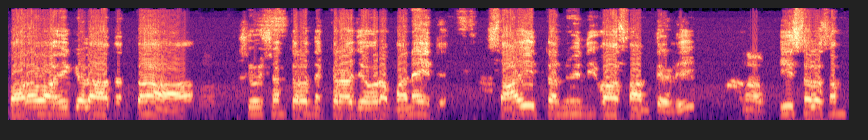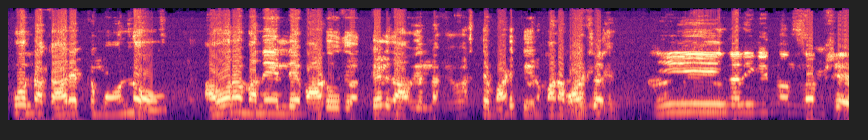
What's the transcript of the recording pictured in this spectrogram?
ಭಾರವಾಹಿಗಳಾದಂತಹ ಶಿವಶಂಕರ ನೆಕ್ಕರಾಜ್ ಅವರ ಮನೆ ಇದೆ ಸಾಯಿ ತನ್ವಿ ನಿವಾಸ ಅಂತೇಳಿ. ಈ ಸಲ ಸಂಪೂರ್ಣ ಕಾರ್ಯಕ್ರಮವನ್ನು ಅವರ ಮನೆಯಲ್ಲೇ ಮಾಡುವುದು ಅಂತೇಳಿ ನಾವೆಲ್ಲ ವ್ಯವಸ್ಥೆ ಮಾಡಿ ತೀರ್ಮಾನ ಮಾಡಿದ್ದೇವೆ. ಈ ನನಗೆ ಇನ್ನೊಂದು ಸಂಶಯ.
